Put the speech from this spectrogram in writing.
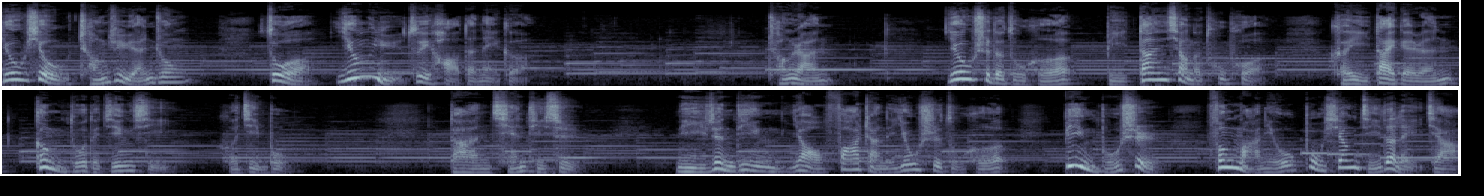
优秀程序员中，做英语最好的那个。诚然，优势的组合比单向的突破可以带给人更多的惊喜和进步，但前提是，你认定要发展的优势组合，并不是。风马牛不相及的累加，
